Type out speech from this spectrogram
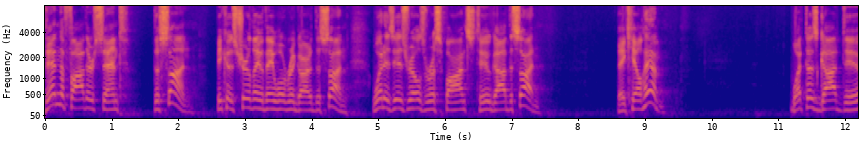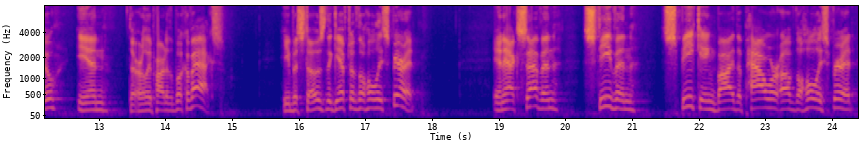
Then the Father sent the Son, because surely they will regard the Son. What is Israel's response to God the Son? They kill him. What does God do in the early part of the book of Acts. He bestows the gift of the Holy Spirit. In Acts 7, Stephen, speaking by the power of the Holy Spirit,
